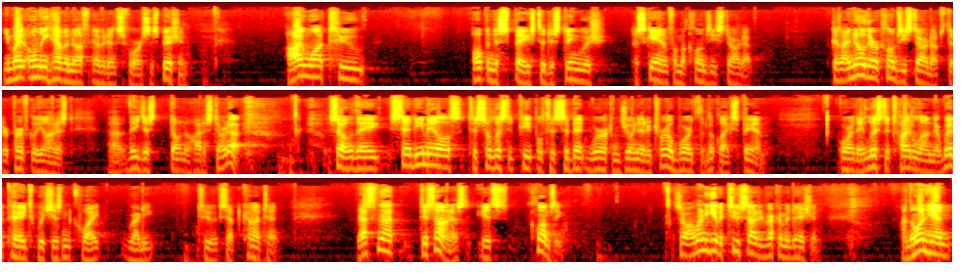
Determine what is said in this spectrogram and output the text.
You might only have enough evidence for a suspicion. I want to open the space to distinguish a scam from a clumsy startup. Because I know there are clumsy startups that are perfectly honest. Uh, they just don't know how to start up. So they send emails to solicit people to submit work and join editorial boards that look like spam. Or they list a title on their webpage which isn't quite ready to accept content. That's not dishonest, it's clumsy. So I want to give a two sided recommendation. On the one hand,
